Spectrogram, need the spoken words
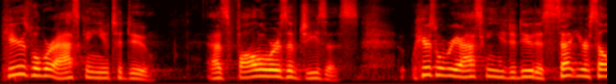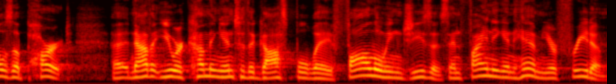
here's what we're asking you to do as followers of Jesus. Here's what we're asking you to do to set yourselves apart uh, now that you are coming into the gospel way, following Jesus and finding in him your freedom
